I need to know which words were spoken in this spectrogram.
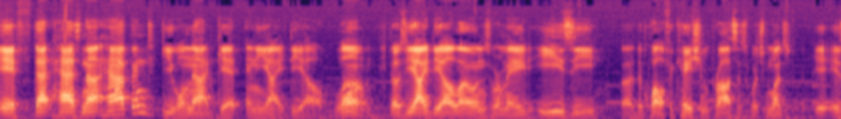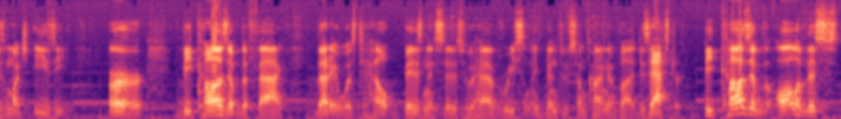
If that has not happened, you will not get an EIDL loan. Those EIDL loans were made easy uh, the qualification process, which much is much easier because of the fact that it was to help businesses who have recently been through some kind of uh, disaster. Because of all of this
